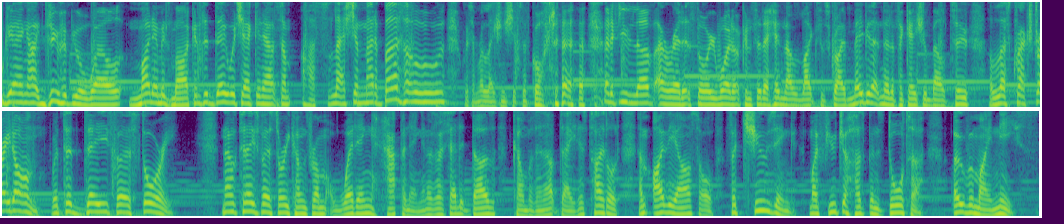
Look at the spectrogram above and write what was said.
Gang, I do hope you're well. My name is Mark, and today we're checking out some ah slash matter butthole with some relationships, of course. and if you love a Reddit story, why not consider hitting that like, subscribe, maybe that notification bell too, and let's crack straight on with today's first story. Now, today's first story comes from Wedding Happening, and as I said, it does come with an update. It's titled, Am I the Arsehole for choosing my future husband's daughter over my niece?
